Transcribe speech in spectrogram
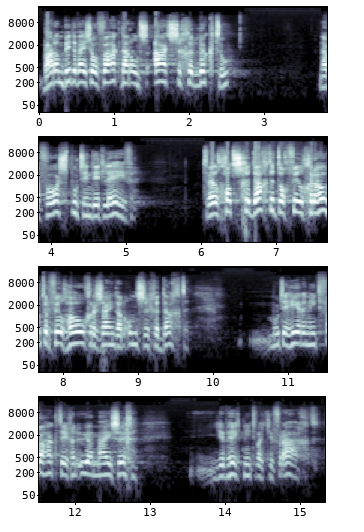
Waarom bidden wij zo vaak naar ons aardse geluk toe? Naar voorspoed in dit leven? Terwijl Gods gedachten toch veel groter, veel hoger zijn dan onze gedachten. Moet de Heer niet vaak tegen u en mij zeggen, je weet niet wat je vraagt.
